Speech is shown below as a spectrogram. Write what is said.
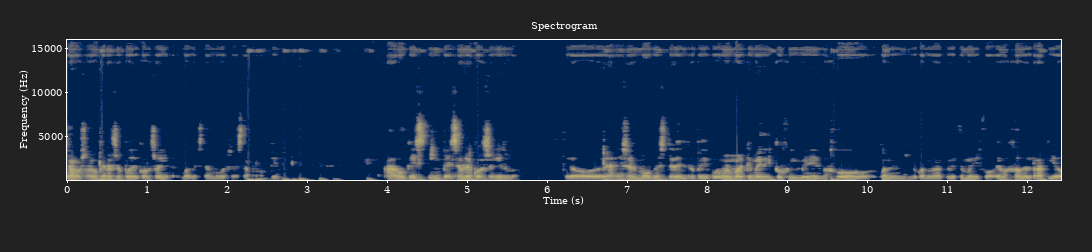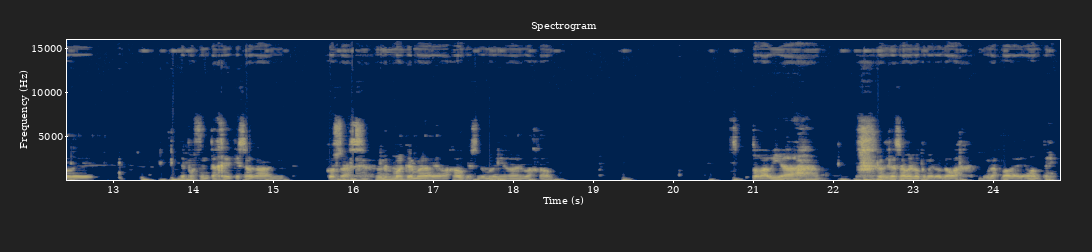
vamos, algo que no se puede conseguir. Bueno, está en moverse, está rompiendo. Algo que es impensable conseguirlo. Pero gracias al modo este del drop, pues menos mal que me cogí me bajó, cuando, me actualizó me dijo, he bajado el ratio de, de porcentaje que salgan cosas. Menos mal que me lo había bajado, que si no me lo llega a haber bajado, todavía voy a saber lo que me tocaba. Una espada de diamante.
